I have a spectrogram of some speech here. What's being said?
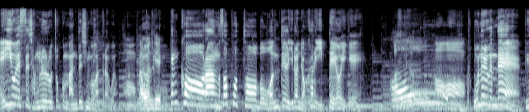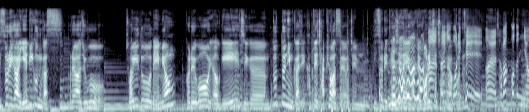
AOS 장르로 조금 만드신 것 같더라고요. 어 아. 그래가지고 탱커랑 서포터 뭐 원딜 이런 역할이 있대요 이게. 오. 어 어. 오늘 근데 빗소리가 예비군 갔어. 그래가지고 저희도 4명 그리고 여기 지금 뚜뚜님까지 갑자기 잡혀왔어요. 지금 빗소리 대신에 갑자기 머리채 아, 저희가 잡혀왔거든. 머리채 예, 잡았거든요.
